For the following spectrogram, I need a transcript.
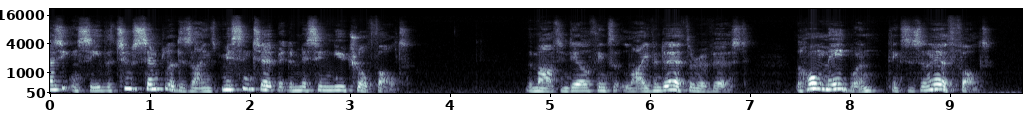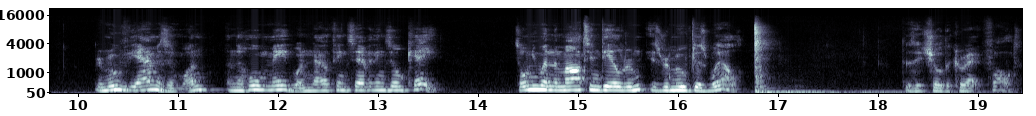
As you can see, the two simpler designs misinterpret a missing neutral fault. The Martindale thinks that live and earth are reversed. The homemade one thinks it's an earth fault. Remove the Amazon one, and the homemade one now thinks everything's okay. It's only when the Martindale is removed as well does it show the correct fault.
